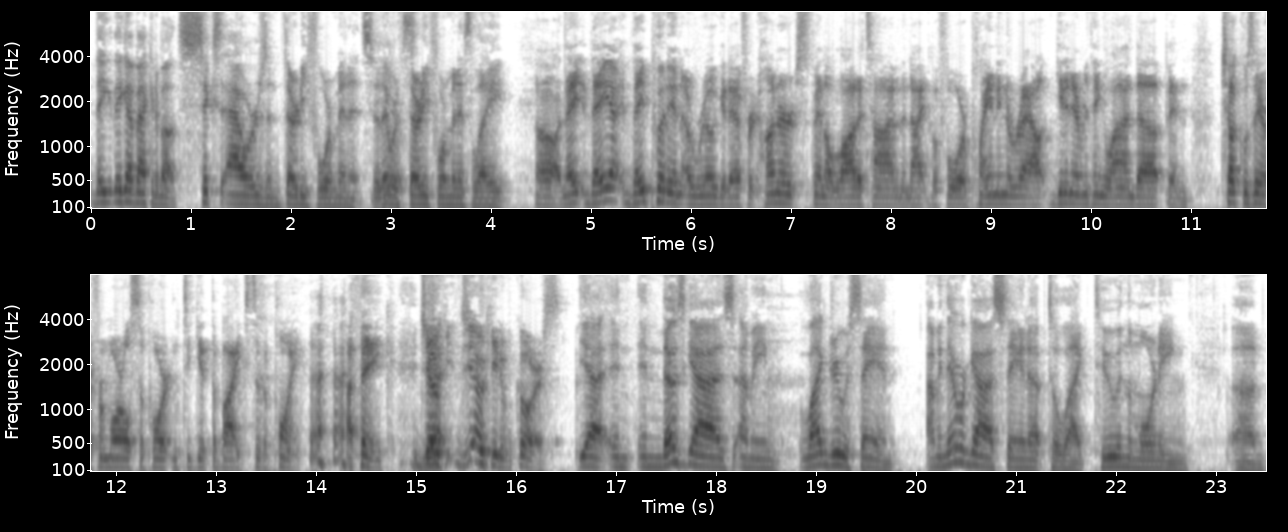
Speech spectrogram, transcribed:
they they got back in about six hours and thirty four minutes, so they yes. were thirty four minutes late. Oh, and they they they put in a real good effort. Hunter spent a lot of time the night before planning a route, getting everything lined up, and Chuck was there for moral support and to get the bikes to the point. I think, joking, yeah. joking, of course. Yeah, and and those guys, I mean, like Drew was saying, I mean, there were guys staying up till like two in the morning um,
